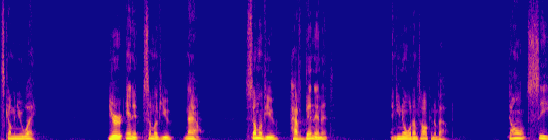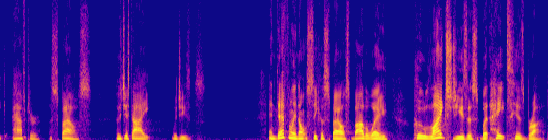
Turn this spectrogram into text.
It's coming your way. You're in it, some of you now. Some of you have been in it, and you know what I'm talking about. Don't seek after a spouse who's just I with Jesus. And definitely don't seek a spouse, by the way, who likes Jesus but hates his bride.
